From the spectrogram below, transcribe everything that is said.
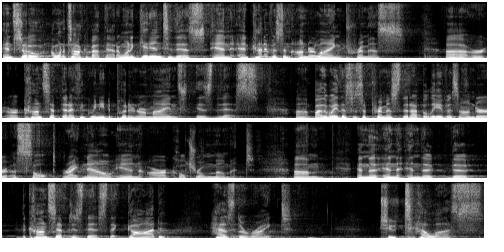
And so I want to talk about that. I want to get into this and, and kind of as an underlying premise uh, or, or concept that I think we need to put in our minds is this. Uh, by the way, this is a premise that I believe is under assault right now in our cultural moment. Um, and the, and, the, and the, the, the concept is this that God has the right to tell us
